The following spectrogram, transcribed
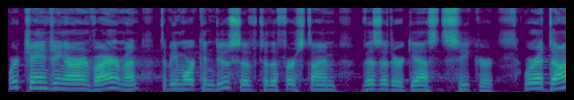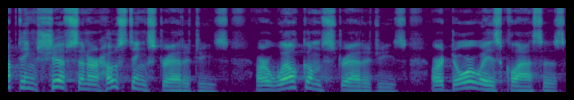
We're changing our environment to be more conducive to the first time visitor, guest, seeker. We're adopting shifts in our hosting strategies, our welcome strategies, our doorways classes,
